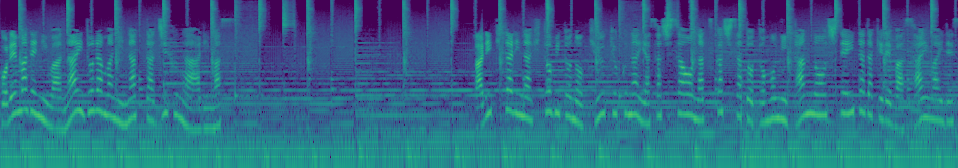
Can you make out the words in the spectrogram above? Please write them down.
これまでにはないドラマになった自負があります。ありきたりな人々の究極な優しさを懐かしさとともに堪能していただければ幸いです。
